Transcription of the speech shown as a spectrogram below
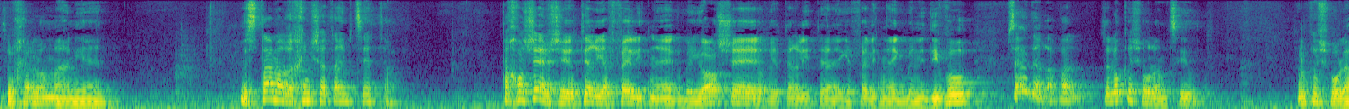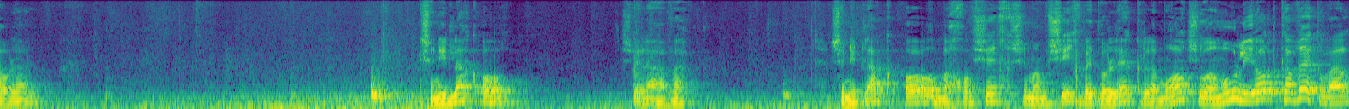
זה בכלל לא מעניין. זה סתם ערכים שאתה המצאת. אתה חושב שיותר יפה להתנהג ביושר, יותר יפה להתנהג בנדיבות, בסדר, אבל זה לא קשור למציאות. זה לא קשור לעולם. כשנדלק אור של אהבה, כשנדלק אור בחושך שממשיך ודולק למרות שהוא אמור להיות כבה כבר,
